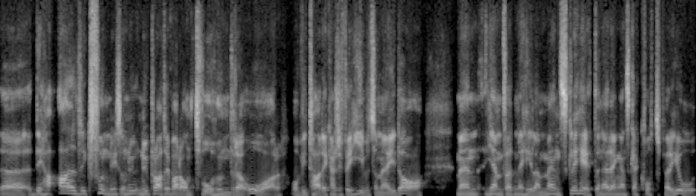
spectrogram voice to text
eh, det har aldrig funnits, och nu, nu pratar jag bara om 200 år, och vi tar det kanske för givet som är idag. Men jämfört med hela mänskligheten är det en ganska kort period.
